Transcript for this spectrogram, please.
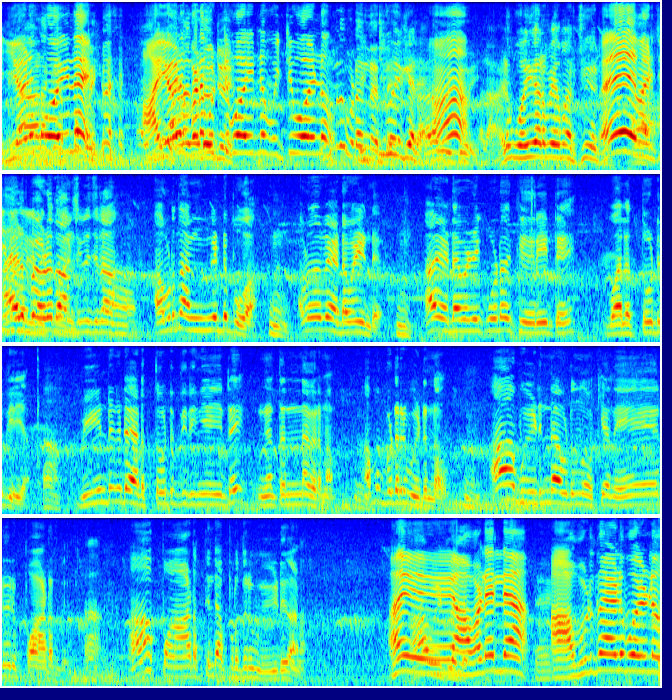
അയാൾ പോയില്ലേ? അയാൾ ഇവിടെ വിട്ടു പോയിട്ടുണ്ട് വിറ്റ് പോയിട്ടുണ്ട്. താമസിച്ചിട്ടാ അവിടുന്ന് അങ്ങോട്ട് പോവാ. അവിടെ ഒരു ഇടവഴി ഉണ്ട് ആ ഇടവഴി കൂടെ കേറിയിട്ട് വലത്തോട്ട് തിരിയാ. ആ. വീണ്ടും ഇങ്ങോട്ട് ഇടത്തോട്ട് തിരിഞ്ഞു കഴിഞ്ഞിട്ട് ഇങ്ങനെ തന്നെ വരണം. അപ്പൊ ഇവിടെ ഒരു വീടുണ്ടാവും. ആ വീടിന്റെ അവിടെ നോക്കിയാൽ നേരെ ഒരു പാടമുണ്ട് ആ. പാടത്തിന്റെ അപ്പുറത്തൊരു വീട് കാണാം. അവിടെ അല്ല അവിടുന്ന് അയാൾ പോയുള്ളൂ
